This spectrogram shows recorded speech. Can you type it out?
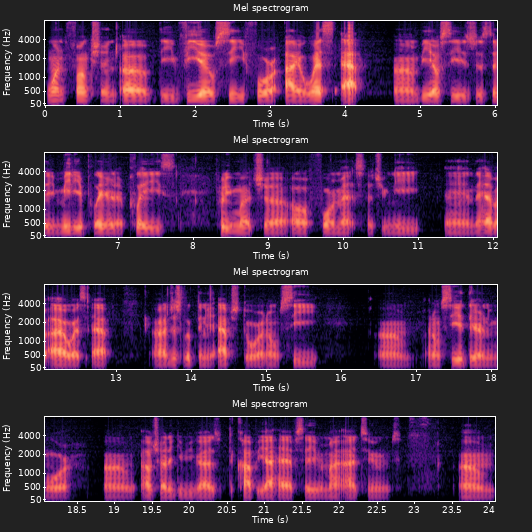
one function of the VLC for iOS app. Um, VLC is just a media player that plays pretty much uh, all formats that you need and they have an iOS app. I just looked in the App Store. I don't see um, I don't see it there anymore. Um, I'll try to give you guys the copy I have saved in my iTunes. Um,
